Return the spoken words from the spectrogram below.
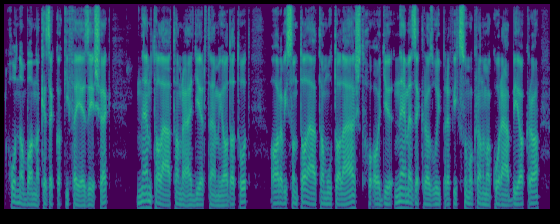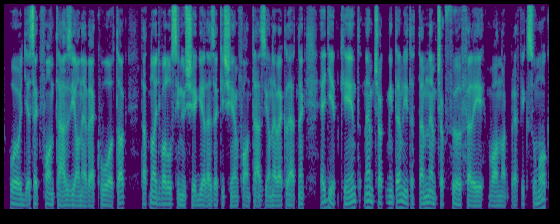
honnan vannak ezek a kifejezések, nem találtam rá egyértelmű adatot, arra viszont találtam utalást, hogy nem ezekre az új prefixumokra, hanem a korábbiakra, hogy ezek fantázia nevek voltak, tehát nagy valószínűséggel ezek is ilyen fantázia nevek lehetnek. Egyébként nem csak, mint említettem, nem csak fölfelé vannak prefixumok,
